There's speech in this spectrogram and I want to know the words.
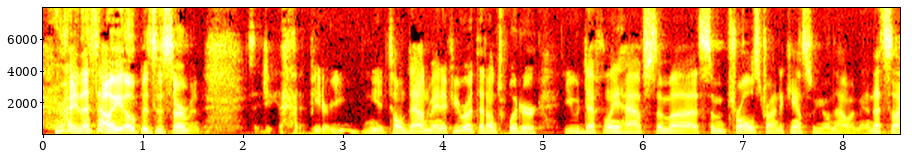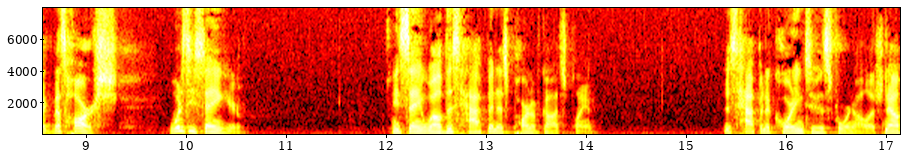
right? That's how he opens his sermon. Said, Peter, you need to tone down, man. If you wrote that on Twitter, you would definitely have some uh, some trolls trying to cancel you on that one, man. That's like that's harsh. What is he saying here? He's saying, well, this happened as part of God's plan. This happened according to his foreknowledge. Now,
